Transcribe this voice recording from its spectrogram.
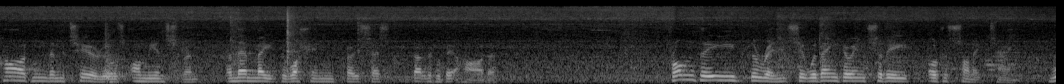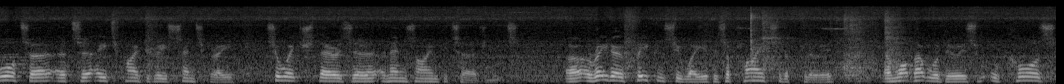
harden the materials on the instrument and then make the washing process that little bit harder. From the, the rinse, it will then go into the ultrasonic tank water at 85 degrees centigrade to which there is a, an enzyme detergent. Uh, a radio frequency wave is applied to the fluid and what that will do is it will cause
